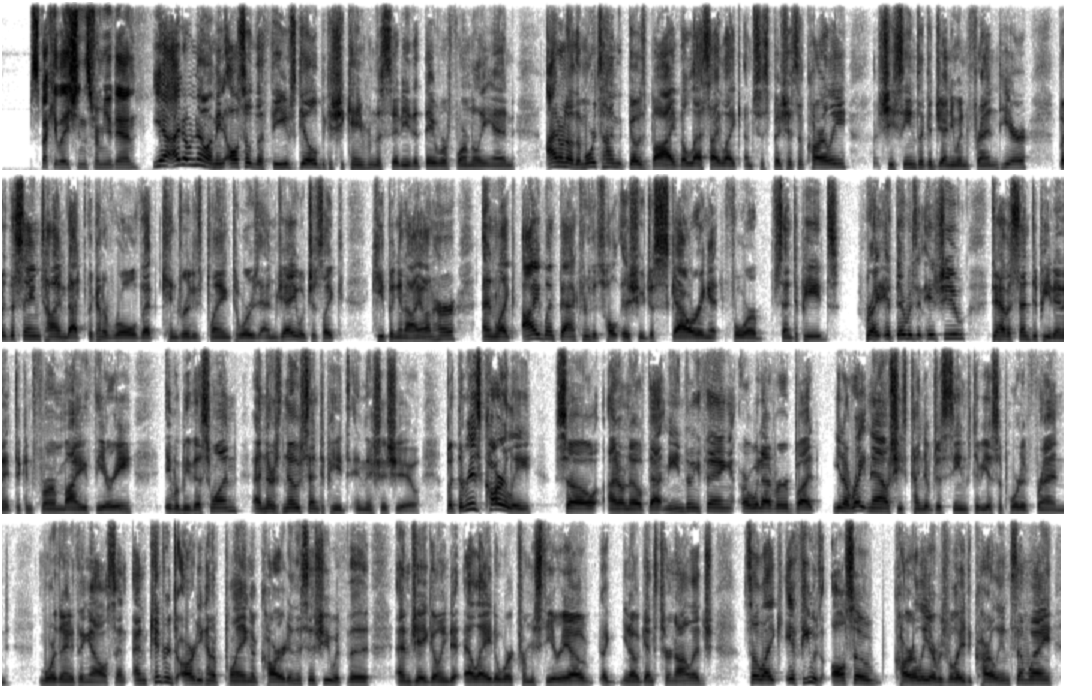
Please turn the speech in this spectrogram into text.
speculations from you, Dan? Yeah, I don't know. I mean, also the Thieves Guild, because she came from the city that they were formerly in. I don't know. The more time that goes by, the less I like am suspicious of Carly. She seems like a genuine friend here. But at the same time, that's the kind of role that Kindred is playing towards MJ, which is like keeping an eye on her. And like I went back through this whole issue just scouring it for centipedes, right? If there was an issue to have a centipede in it to confirm my theory, it would be this one. And there's no centipedes in this issue, but there is Carly. So I don't know if that means anything or whatever, but you know, right now she's kind of just seems to be a supportive friend more than anything else. And and Kindred's already kind of playing a card in this issue with the MJ going to LA to work for Mysterio, you know, against her knowledge. So like if he was also Carly or was related to Carly in some way,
